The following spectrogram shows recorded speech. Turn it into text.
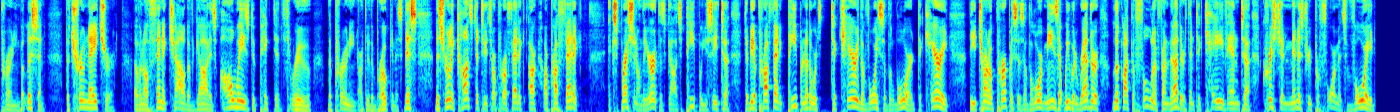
pruning. But listen, the true nature of an authentic child of God is always depicted through the pruning or through the brokenness. This this really constitutes our prophetic our, our prophetic expression on the earth as God's people. You see, to, to be a prophetic people, in other words, to carry the voice of the Lord, to carry the eternal purposes of the Lord means that we would rather look like a fool in front of others than to cave into Christian ministry performance void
